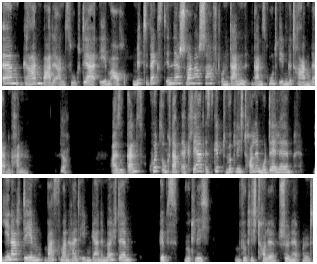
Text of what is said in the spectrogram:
ähm, geraden Badeanzug, der eben auch mitwächst in der Schwangerschaft und dann ganz gut eben getragen werden kann. Also ganz kurz und knapp erklärt, es gibt wirklich tolle Modelle, je nachdem, was man halt eben gerne möchte, gibt es wirklich, wirklich tolle, schöne und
